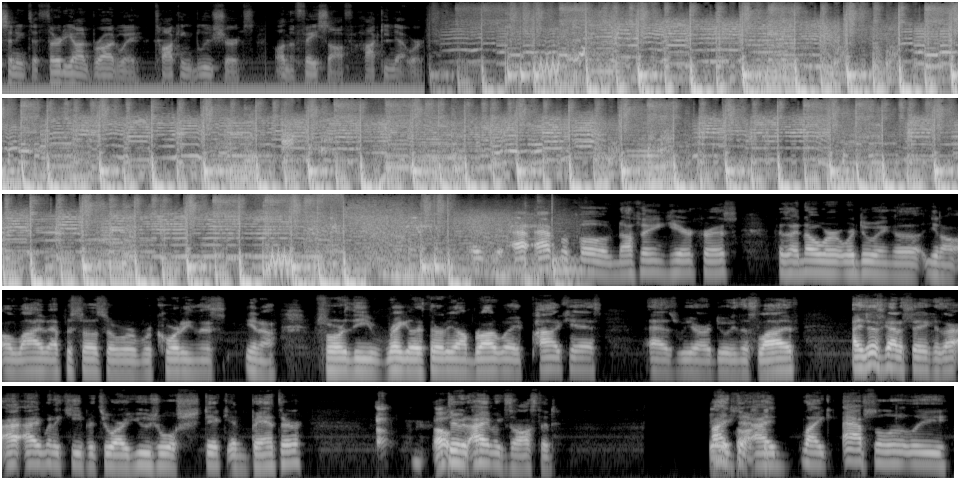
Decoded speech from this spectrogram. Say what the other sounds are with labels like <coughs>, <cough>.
listening to 30 on Broadway, Talking Blue Shirts on the Face Off Hockey Network. apropos of nothing here, Chris, because I know we're we're doing a you know a live episode, so we're recording this you know for the regular Thirty on Broadway podcast as we are doing this live. I just got to say because I, I I'm going to keep it to our usual shtick and banter. Oh, Dude, I am exhausted. you're I, exhausted. I like absolutely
